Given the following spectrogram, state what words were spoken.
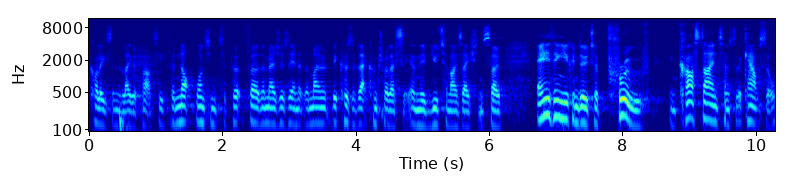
colleagues in the Labour Party for not wanting to put further measures in at the moment because of that controversy and the utilisation. So anything you can do to prove in cast iron terms to the council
